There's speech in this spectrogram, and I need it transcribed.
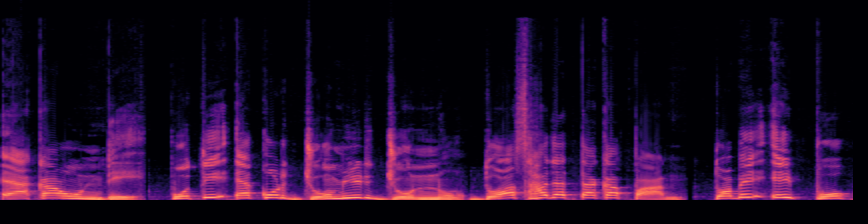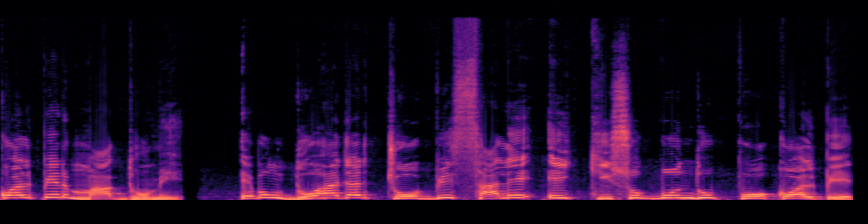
অ্যাকাউন্টে প্রতি একর জমির জন্য দশ হাজার টাকা পান। তবে এই প্রকল্পের মাধ্যমে এবং দু হাজার চব্বিশ সালে এই কৃষক বন্ধু প্রকল্পের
